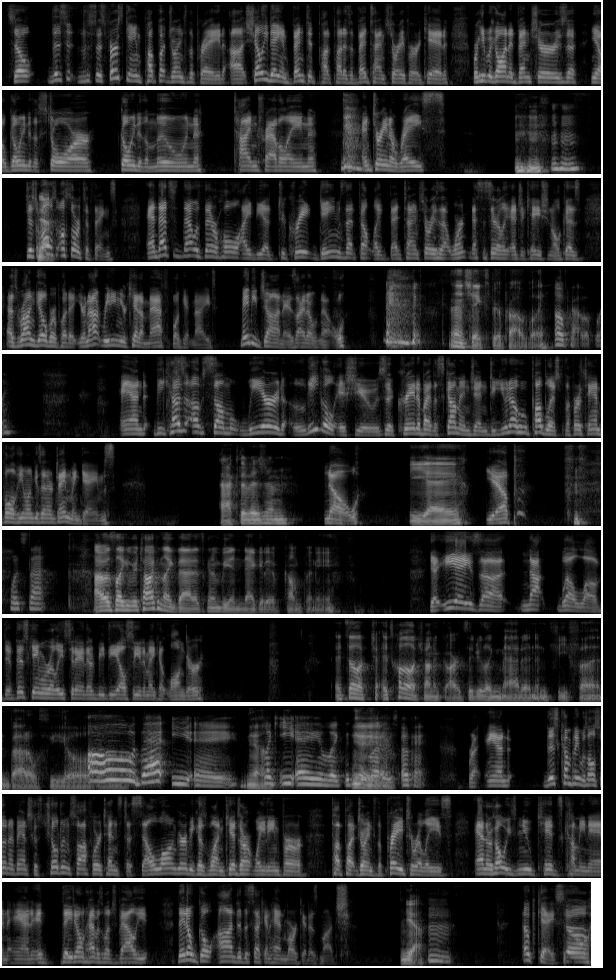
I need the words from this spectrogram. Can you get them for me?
So this is this is first game. Putt Putt joins the parade. Uh, Shelley Day invented Putt Putt as a bedtime story for a kid, where he would go on adventures. uh, You know, going to the store, going to the moon, time traveling, entering a race, Mm-hmm. mm-hmm. just Yeah. all all sorts of things. And that's that was their whole idea to create games that felt like bedtime stories that weren't necessarily educational. Because as Ron Gilbert put it, you're not reading your kid a math book at night. Maybe Jon is. I don't know. And eh, Shakespeare probably. oh, probably. And because of some weird legal issues created by the SCUMM Engine, do you know who published the first handful of Humongous Entertainment games? Activision. No. EA. Yep. What's that? I was like, if you're talking like that, it's gonna be a negative company. Yeah, EA's uh, not well loved. If this game were released today, there'd be DLC to make it longer. It's electro- It's called Electronic Arts. They do like Madden and FIFA and Battlefield. and- Oh, that EA. yeah. Like EA, like the two Yeah, yeah, yeah. letters. Okay. Right. And this company was also an advantage because children's software tends to sell longer because one, kids aren't waiting for Putt Putt Joins the prey to release, and there's always new kids coming in, and it they don't have as much value. They don't go on to the secondhand market as much. yeah. Mm. Okay, so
